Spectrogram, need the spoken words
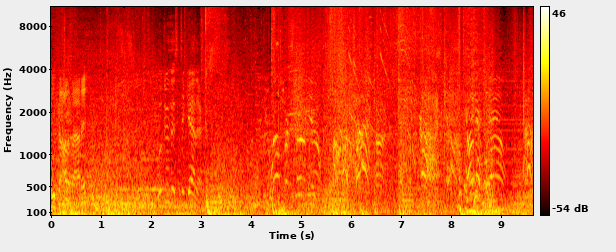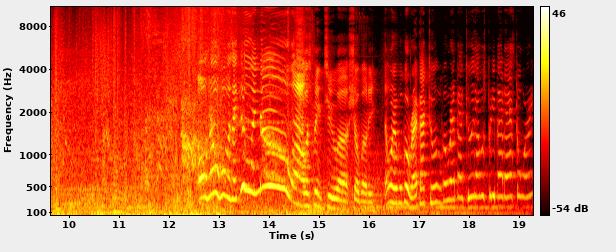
You thought about it. Together. We will pursue you! Oh no! What was I doing? No! Oh, I was being too uh, showboaty. Don't worry, we'll go right back to it. We'll go right back to it. That was pretty badass. Don't worry.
